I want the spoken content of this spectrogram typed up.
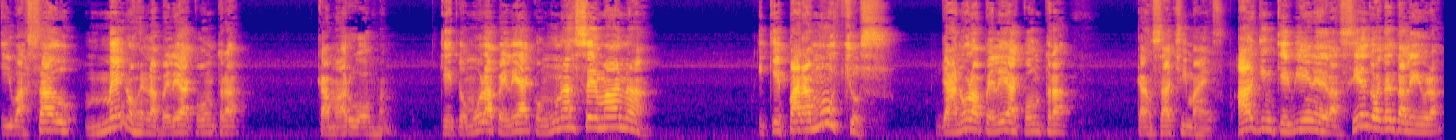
y basado menos en la pelea contra Kamaru Osman, que tomó la pelea con una semana y que para muchos ganó la pelea contra Kansachi Maef. Alguien que viene de las 170 libras,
